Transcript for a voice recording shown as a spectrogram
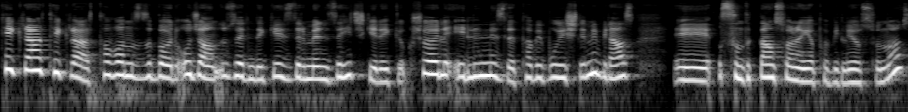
Tekrar tekrar tavanızı böyle ocağın üzerinde gezdirmenize hiç gerek yok. Şöyle elinizle tabi bu işlemi biraz e, ısındıktan sonra yapabiliyorsunuz.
